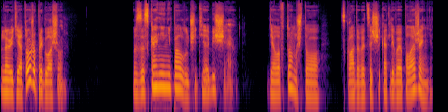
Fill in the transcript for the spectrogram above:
«Но ведь я тоже приглашен». Взыскание не получите, обещаю. Дело в том, что складывается щекотливое положение.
